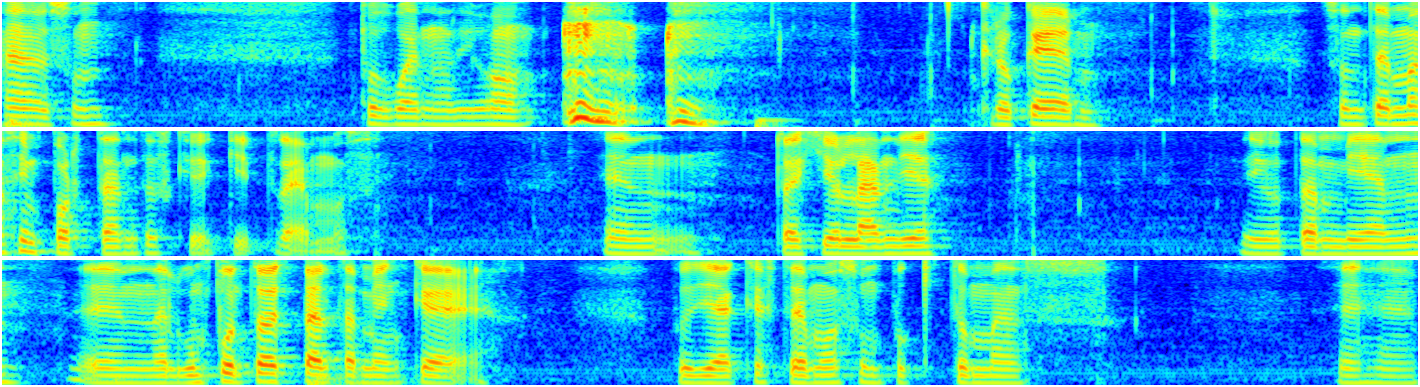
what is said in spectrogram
Ah, es un. Pues bueno, digo. creo que son temas importantes que aquí traemos en Regiolandia. Digo también, en algún punto espero también que, pues ya que estemos un poquito más, eh,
